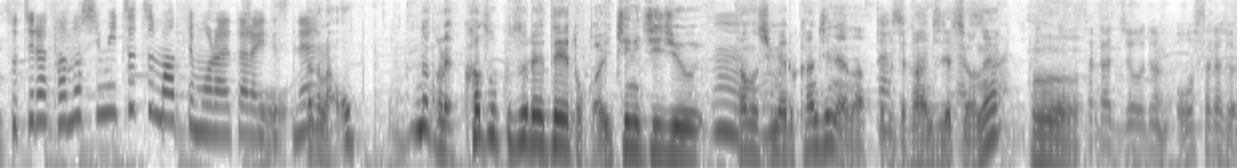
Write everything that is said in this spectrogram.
ん。そちら楽しみつつ待ってもらえたらいいですね。だからおなんかね家族連れでとか一日中楽しめる感じにはなってるって感じですよね。うん。大阪城では大阪城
